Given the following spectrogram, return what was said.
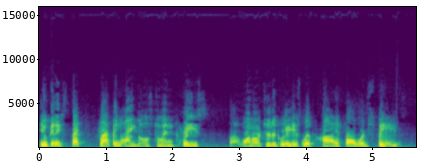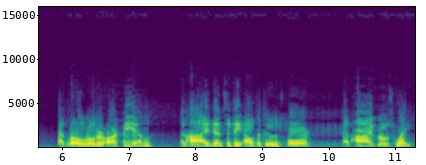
You can expect flapping angles to increase by one or two degrees with high forward speeds at low rotor RPM, at high density altitudes, or at high gross weights.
